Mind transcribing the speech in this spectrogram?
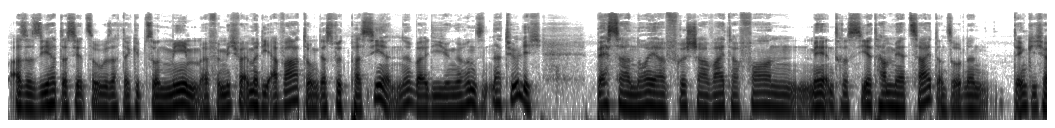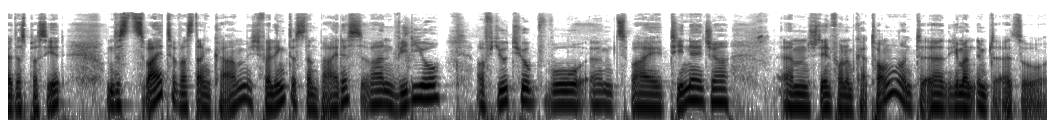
also sie hat das jetzt so gesagt, da gibt es so ein Meme. Für mich war immer die Erwartung, das wird passieren, ne? weil die Jüngeren sind natürlich besser, neuer, frischer, weiter vorn, mehr interessiert, haben mehr Zeit und so, dann denke ich halt, das passiert. Und das Zweite, was dann kam, ich verlinke das dann beides, war ein Video auf YouTube, wo ähm, zwei Teenager ähm, stehen vor einem Karton und äh, jemand nimmt, also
